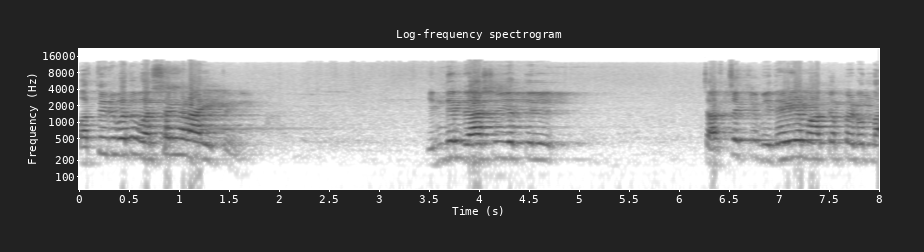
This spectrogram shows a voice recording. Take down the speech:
പത്തിരുപത് വർഷങ്ങളായിട്ട് ഇന്ത്യൻ രാഷ്ട്രീയത്തിൽ ചർച്ചയ്ക്ക് വിധേയമാക്കപ്പെടുന്ന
